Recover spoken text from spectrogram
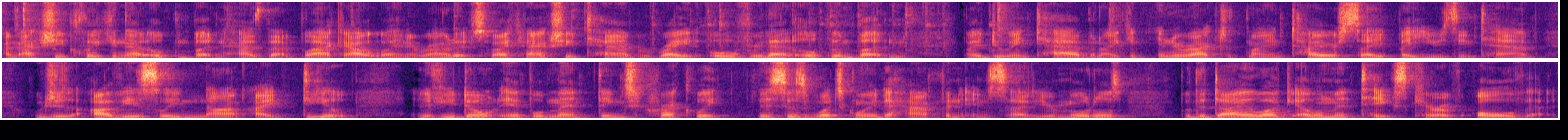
I'm actually clicking that open button has that black outline around it. So I can actually tab right over that open button by doing tab and I can interact with my entire site by using tab, which is obviously not ideal. And if you don't implement things correctly, this is what's going to happen inside of your modals, but the dialog element takes care of all of that.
